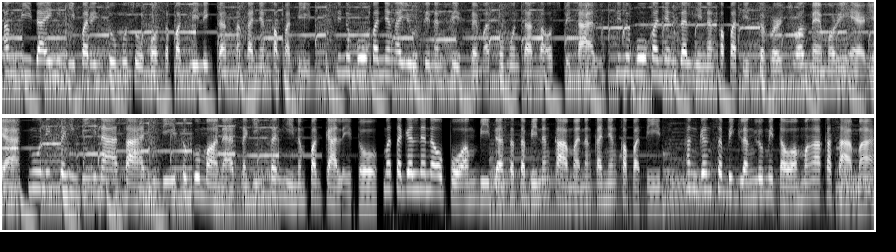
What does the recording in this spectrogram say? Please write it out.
ang bida ay hindi pa rin sumusuko sa pagliligtas ng kanyang kapatid. Sinubukan niyang ayusin ang system at pumunta sa ospital. Sinubukan niyang dalhin ang kapatid sa virtual memory area. Ngunit sa hindi inaasahan hindi ito gumana at naging sanhi ng pagkalito. Matagal na naupo ang bida sa tabi ng kama ng kanyang kapatid, hanggang sa biglang lumitaw ang mga kasama.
